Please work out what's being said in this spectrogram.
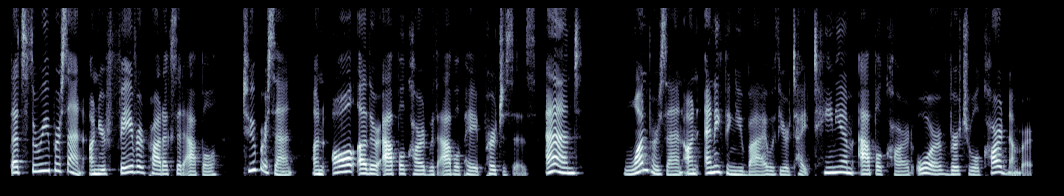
That's 3% on your favorite products at Apple, 2% on all other Apple Card with Apple Pay purchases, and 1% on anything you buy with your titanium Apple Card or virtual card number.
